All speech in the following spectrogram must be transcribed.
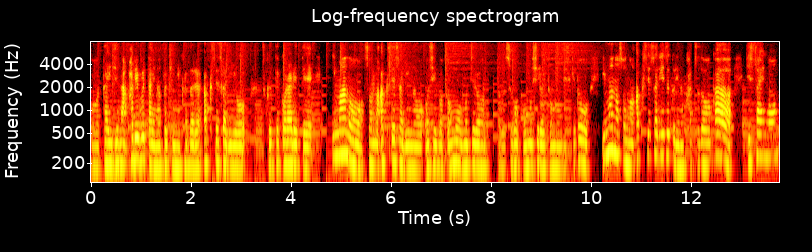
こう大事な晴れ舞台の時に飾るアクセサリーを作ってこられて、今のそのアクセサリーのお仕事ももちろんすごく面白いと思うんですけど、今のそのアクセサリー作りの活動が実際の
